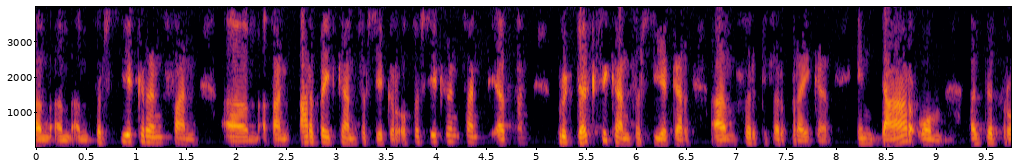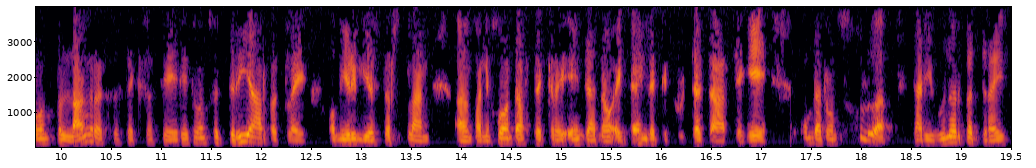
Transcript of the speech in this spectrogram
um um, um versekering van um van arbeid kan verseker of versekering van uh, van produksie kan verseker um vir die verbruiker. En daarom is dit vir ons belangrik soos ek gesê het, het ons vir 3 jaar beklei om hierdie meestersplan um van die grond af te kry en dan nou uiteindelik die produk daar te hê omdat ons glo dat die hoenderbedryf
